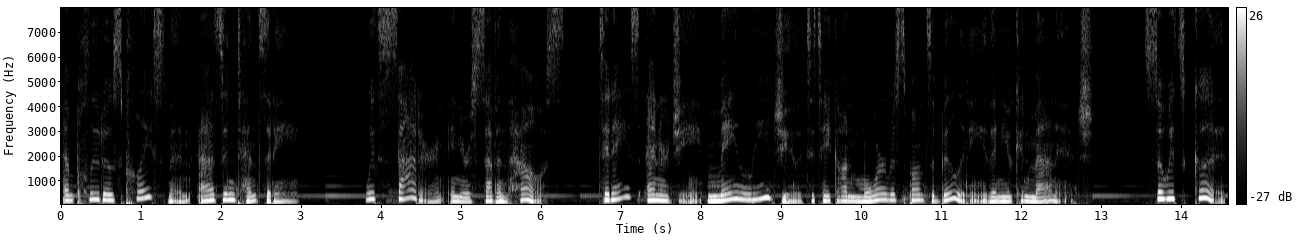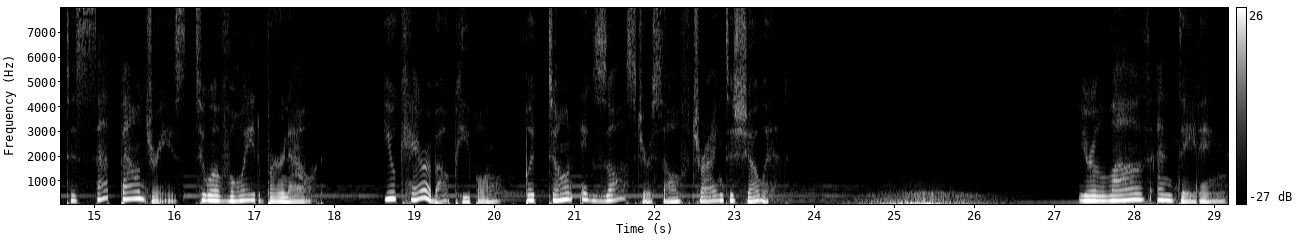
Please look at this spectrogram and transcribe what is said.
and Pluto's placement adds intensity. With Saturn in your seventh house, today's energy may lead you to take on more responsibility than you can manage. So it's good to set boundaries to avoid burnout. You care about people, but don't exhaust yourself trying to show it. Your love and dating.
